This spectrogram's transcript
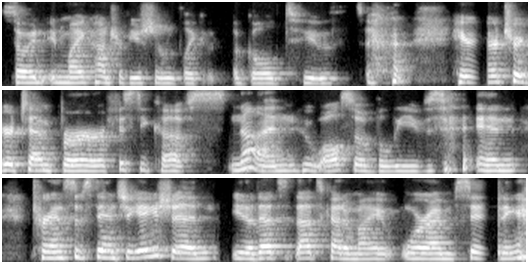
so in, in my contribution with like a gold tooth, hair trigger temper, fisticuffs nun who also believes in transubstantiation, you know, that's that's kind of my where I'm sitting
